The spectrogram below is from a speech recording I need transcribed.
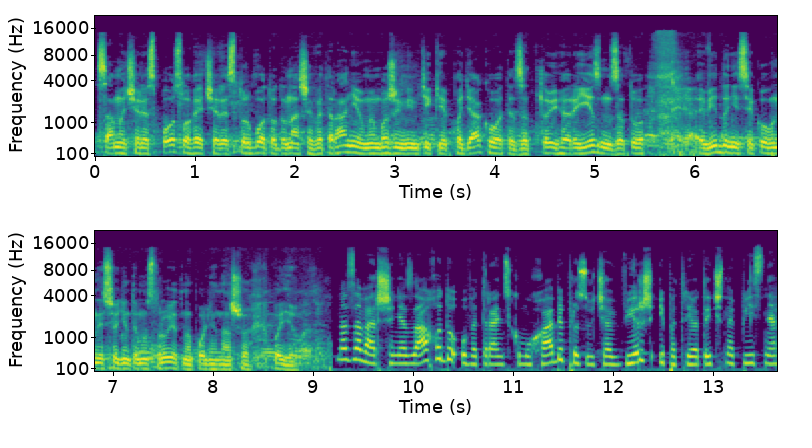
саме через послуги, через турботу до наших ветеранів ми можемо їм тільки подякувати за той героїзм, за ту відданість, яку вони сьогодні демонструють на полі наших боїв. На завершення заходу у ветеранському хабі прозвучав вірш і патріотична пісня,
